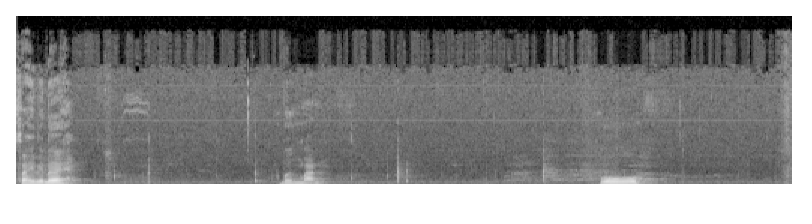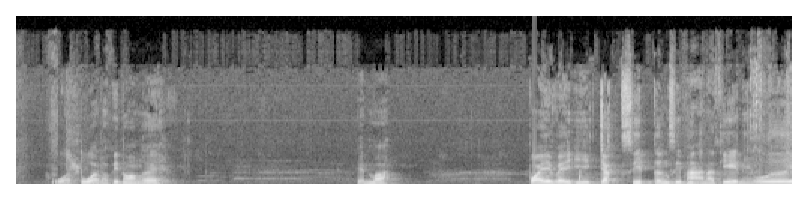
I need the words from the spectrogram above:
ใส่ไปเลย เบิ่งมันโอ้ อวดตัวแล้วพี่น้องเอ้ยเห็นบ่ปล่อยไว้อีกจักสิบถึงสิบหานาทีนี่โอ้ย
